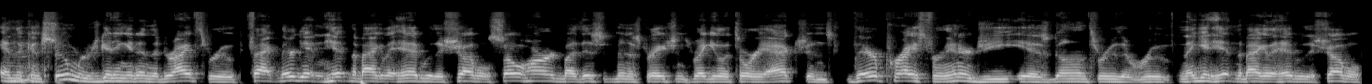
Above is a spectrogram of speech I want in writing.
and the mm-hmm. consumers getting it in the drive through. In fact, they're getting hit in the back of the head with a shovel so hard by this administration's regulatory actions. Their price for energy is gone through the roof, and they get hit in the back of the head with a shovel.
